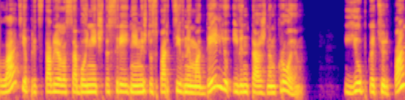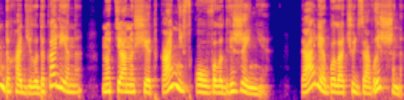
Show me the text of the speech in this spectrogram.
Платье представляло собой нечто среднее между спортивной моделью и винтажным кроем. Юбка тюльпан доходила до колена, но тянущая ткань не сковывала движение. Талия была чуть завышена,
